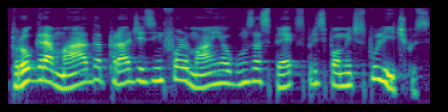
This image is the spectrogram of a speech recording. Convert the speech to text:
programada para desinformar em alguns aspectos, principalmente os políticos.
